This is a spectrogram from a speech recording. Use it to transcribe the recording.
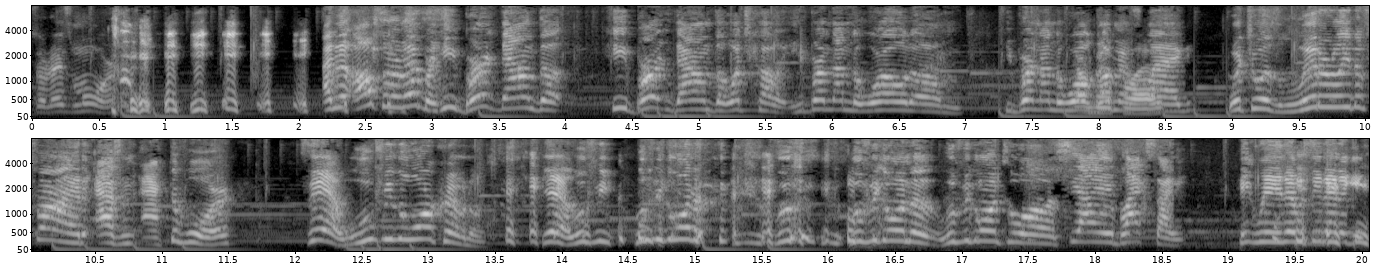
So that's more. And then also remember, he burnt down the he burnt down the what you call it? He burnt down the world um he burnt down the world Government government flag. which was literally defined as an act of war. So yeah, Luffy's a war criminal. Yeah, Luffy Luffy going to Luffy, Luffy going to Luffy going to a CIA black site. He, we ain't never seen that again.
